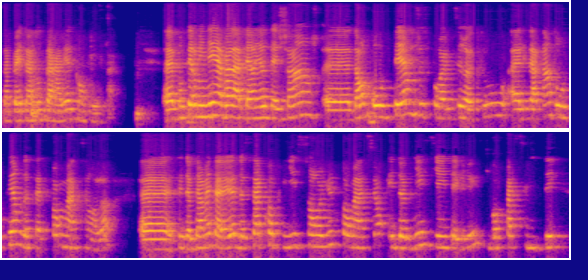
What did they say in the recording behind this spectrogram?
ça peut être un autre parallèle qu'on peut faire. Euh, pour terminer, avant la période d'échange, euh, donc au terme, juste pour un petit retour, euh, les attentes au terme de cette formation-là, c'est de permettre à l'élève de s'approprier son lieu de formation et de bien s'y intégrer, ce qui va faciliter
